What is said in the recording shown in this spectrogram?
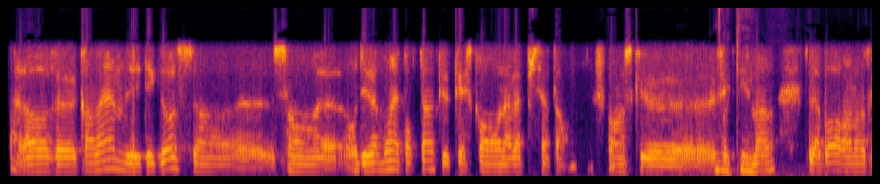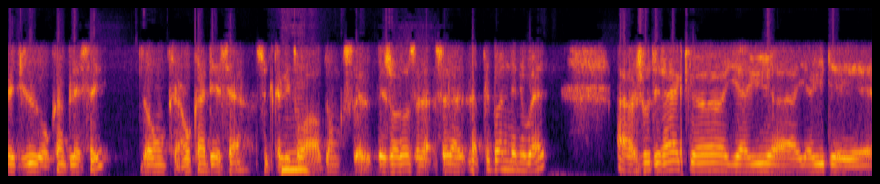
Alors, euh, quand même, les dégâts sont, euh, sont euh, on dirait, moins importants que qu'est-ce qu'on avait pu s'attendre. Je pense que, effectivement, d'abord, en entrée de jeu, aucun blessé, donc aucun décès sur le territoire. Donc, c'est- déjà là, c'est la, c'est la- la plus bonne des nouvelles. Euh, je vous dirais qu'il y a eu, euh, il y a eu des...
